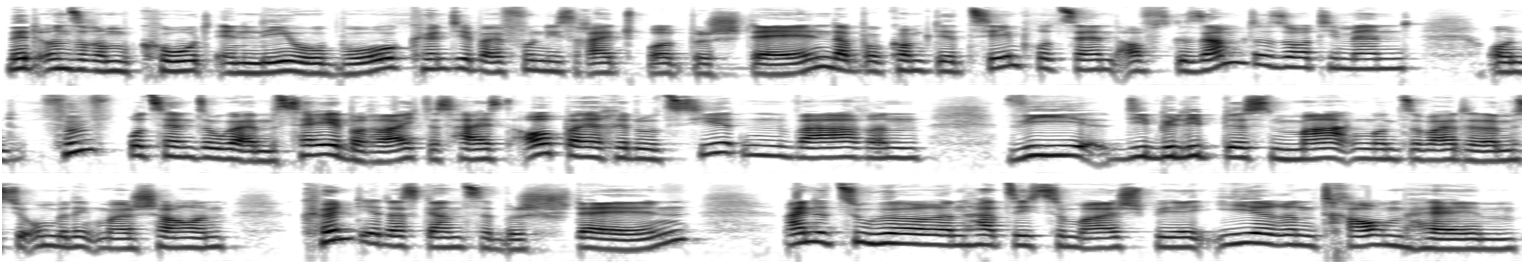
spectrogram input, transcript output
mit unserem Code in Leobo könnt ihr bei Fundis Reitsport bestellen. Da bekommt ihr 10% aufs gesamte Sortiment und 5% sogar im Sale-Bereich. Das heißt, auch bei reduzierten Waren wie die beliebtesten Marken und so weiter, da müsst ihr unbedingt mal schauen, könnt ihr das Ganze bestellen. Eine Zuhörerin hat sich zum Beispiel ihren Traumhelm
